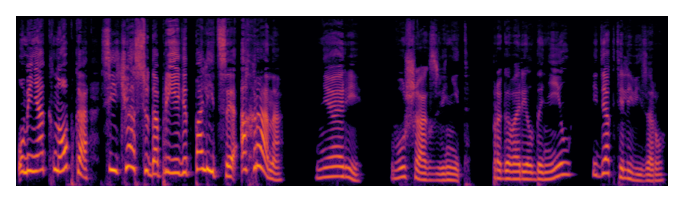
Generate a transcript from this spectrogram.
У меня кнопка! Сейчас сюда приедет полиция, охрана!» «Не ори, в ушах звенит», – проговорил Даниил, идя к телевизору.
